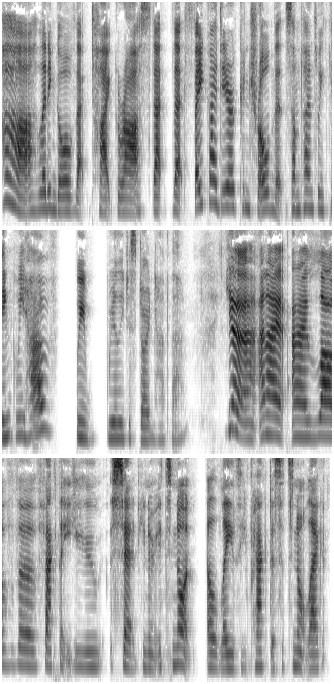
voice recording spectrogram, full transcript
ah, letting go of that tight grasp, that that fake idea of control that sometimes we think we have. We really just don't have that. Yeah, and I and I love the fact that you said, you know, it's not a lazy practice. It's not like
